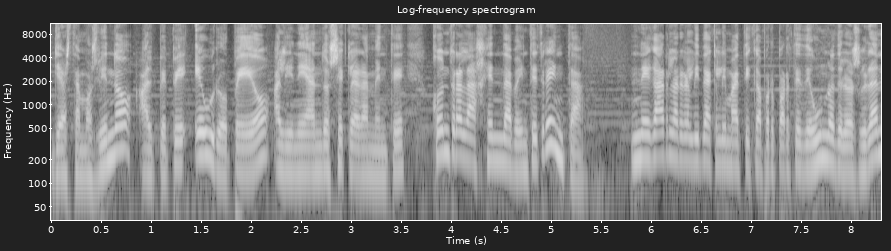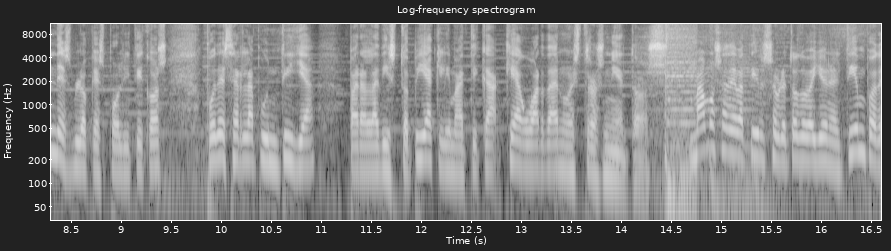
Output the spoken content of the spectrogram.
Ya estamos viendo al PP europeo alineándose claramente contra la Agenda 2030 negar la realidad climática por parte de uno de los grandes bloques políticos puede ser la puntilla para la distopía climática que aguarda a nuestros nietos. Vamos a debatir sobre todo ello en el tiempo de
